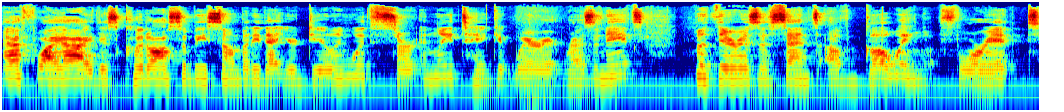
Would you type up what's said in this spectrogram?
FYI, this could also be somebody that you're dealing with. Certainly take it where it resonates, but there is a sense of going for it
